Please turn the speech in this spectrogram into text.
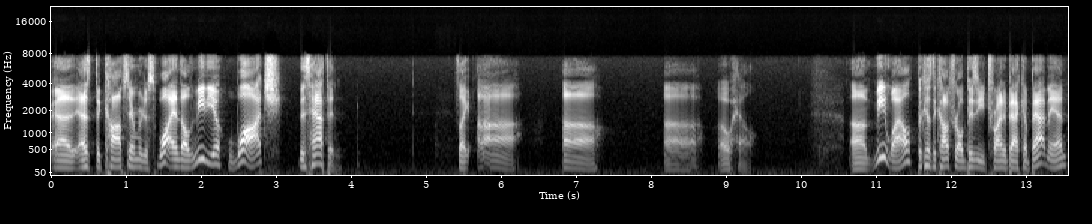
Uh, as the cops and everyone just and all the media watch this happen. It's like ah, uh, uh, oh hell. Um, meanwhile, because the cops are all busy trying to back up Batman,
